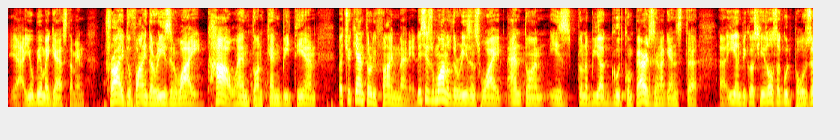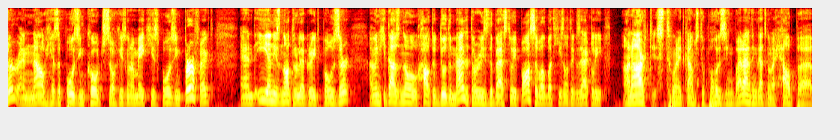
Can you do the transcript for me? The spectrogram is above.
yeah, you'll be my guest. I mean, try to find a reason why, how Anton can beat Ian, but you can't really find many. This is one of the reasons why Anton is gonna be a good comparison against uh, uh, Ian because he's also a good poser, and now he has a posing coach, so he's gonna make his posing perfect and Ian is not really a great poser. I mean, he does know how to do the mandatories the best way possible, but he's not exactly an artist when it comes to posing. But I don't think that's going to help uh,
